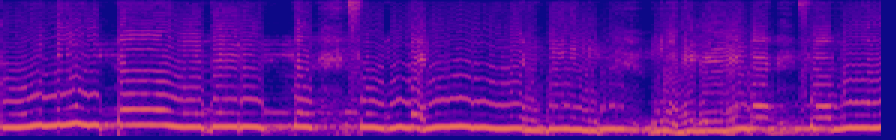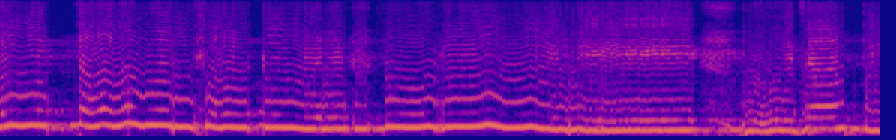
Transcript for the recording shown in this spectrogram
കുനിട്ടാതരുത്ത സുന്ദൻ മരണ സമയത്താവർ ഫാക്കർ പോകേ. ഹോജാത്തി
